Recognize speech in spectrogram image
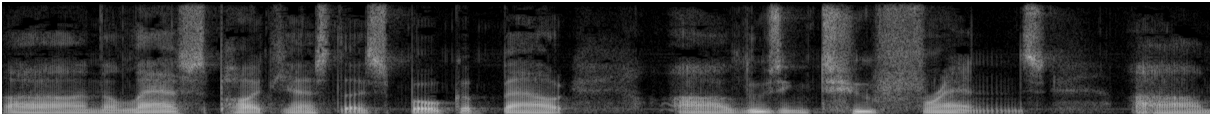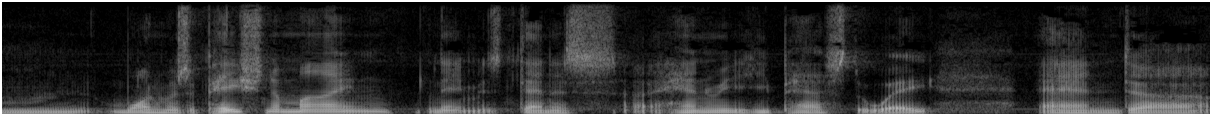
uh, on the last podcast. I spoke about uh, losing two friends. Um, one was a patient of mine. Name is Dennis uh, Henry. He passed away, and uh,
